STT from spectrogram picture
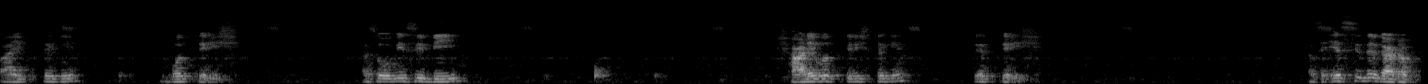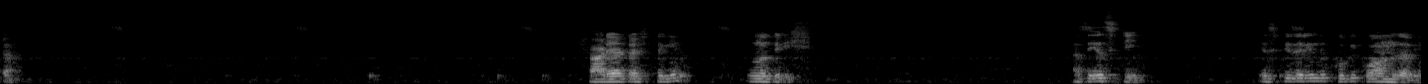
ফাইভ থেকে বত্রিশ। আচ্ছা ওবিসি বি সাড়ে বত্রিশ থেকে তেত্রিশ। আচ্ছা এসসিদের কাট অফটা সাড়ে আঠাশ থেকে উনত্রিশ। আচ্ছা এসটি এসটিদের কিন্তু খুবই কম যাবে।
